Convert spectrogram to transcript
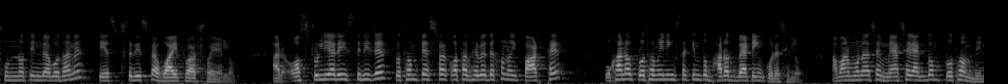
শূন্য তিন ব্যবধানে টেস্ট সিরিজটা হোয়াইট ওয়াশ হয়ে এলো। আর অস্ট্রেলিয়ার এই সিরিজের প্রথম টেস্টটার কথা ভেবে দেখুন ওই পার্থে। ওখানেও প্রথম ইনিংসে কিন্তু ভারত ব্যাটিং করেছিল। আমার মনে আছে ম্যাচের একদম প্রথম দিন,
